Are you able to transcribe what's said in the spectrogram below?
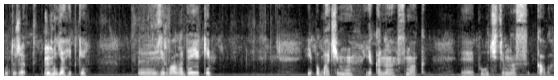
От уже ягідки е, зірвала деякі. І побачимо, яка на смак е, получиться в нас кава.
